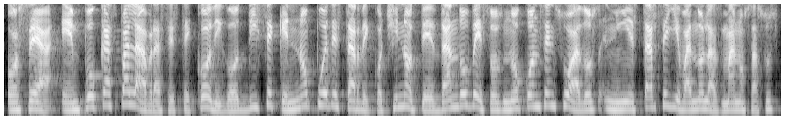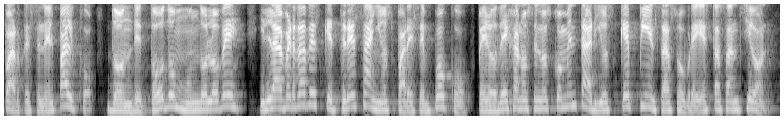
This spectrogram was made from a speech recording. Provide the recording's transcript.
O sea, en pocas palabras, este código dice que no puede estar de cochinote dando besos no consensuados ni estarse llevando las manos a sus partes en el palco, donde todo mundo lo ve. Y la verdad es que tres años parecen poco, pero déjanos en los comentarios qué piensas sobre esta sanción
